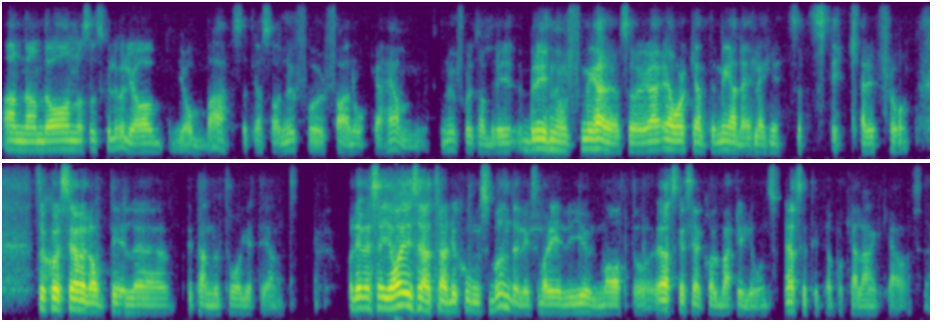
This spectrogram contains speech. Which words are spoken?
annandagen och så skulle väl jag jobba så att jag sa nu får du fan åka hem. Nu får du ta Bry Brynolf med dig så jag, jag, orkar inte med dig längre så stick härifrån. Så skjutsade jag dem till, eh, till pendeltåget igen. Och det vill säga, jag är så här traditionsbunden liksom vad det gäller julmat och jag ska se Karl-Bertil Jonsson, jag ska titta på Kalanka och så.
